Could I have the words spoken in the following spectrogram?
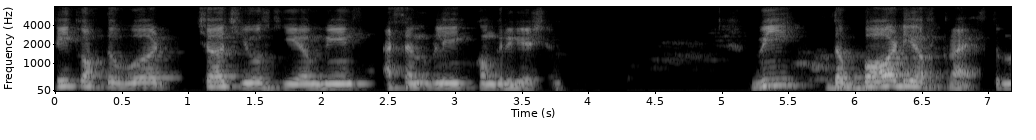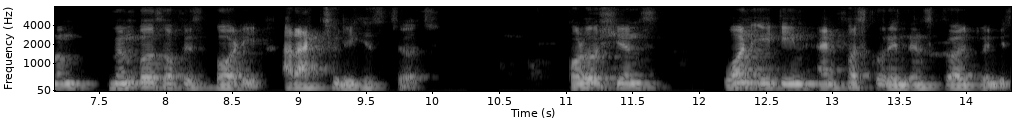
Greek of the word church used here means assembly, congregation. We, the body of Christ, the mem members of his body, are actually his church. Colossians 1.18 and 1 Corinthians 12.27.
